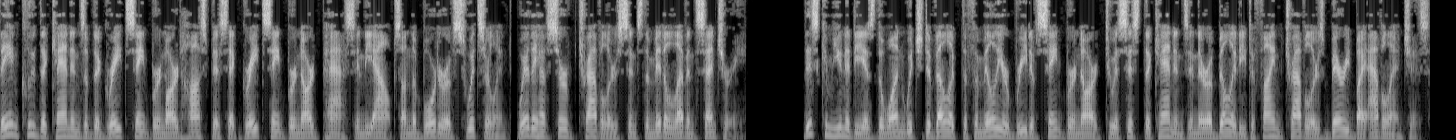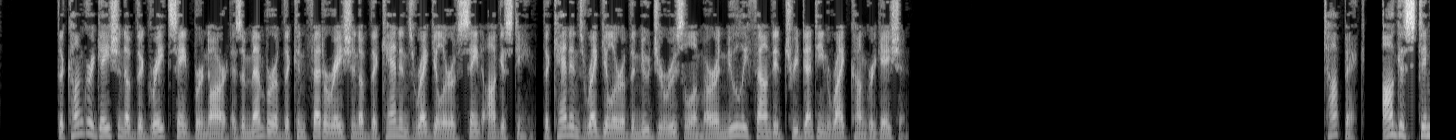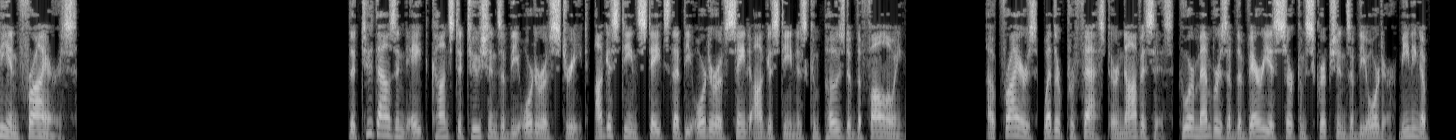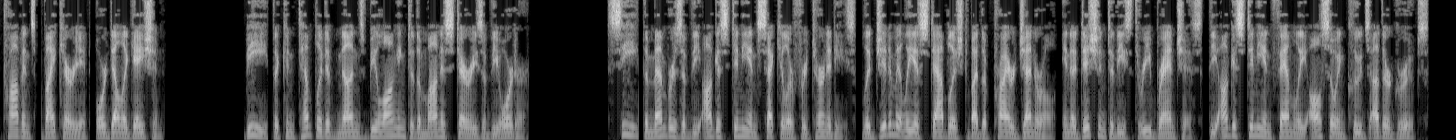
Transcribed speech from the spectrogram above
They include the canons of the Great St. Bernard Hospice at Great St. Bernard Pass in the Alps on the border of Switzerland, where they have served travelers since the mid-11th century. This community is the one which developed the familiar breed of St. Bernard to assist the canons in their ability to find travelers buried by avalanches. The Congregation of the Great Saint Bernard is a member of the Confederation of the Canons Regular of St. Augustine. The Canons Regular of the New Jerusalem are a newly founded Tridentine Rite congregation. Augustinian friars The 2008 Constitutions of the Order of St. Augustine states that the Order of St. Augustine is composed of the following a friars, whether professed or novices, who are members of the various circumscriptions of the order meaning a province, vicariate, or delegation b the contemplative nuns belonging to the monasteries of the order c the members of the Augustinian secular fraternities, legitimately established by the prior general. In addition to these three branches, the Augustinian family also includes other groups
